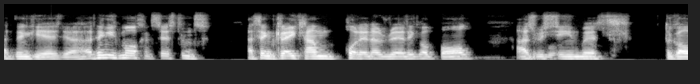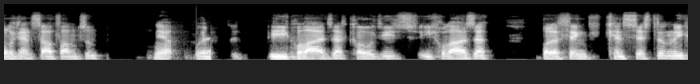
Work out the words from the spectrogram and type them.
I think he is. Yeah, I think he's more consistent. I think Gray can put in a really good ball, as we've Mhm. seen with the goal against Southampton, Yeah, the, the equaliser, Coady's equaliser. But I think consistently,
